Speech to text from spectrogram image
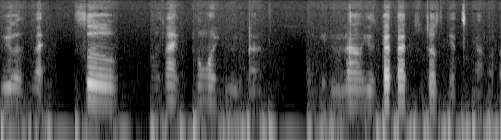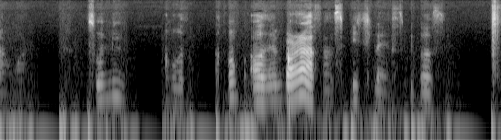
he was like, so I was like, don't worry with that. Now it's better to just get me another one. So me, I was I was embarrassed and speechless because this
